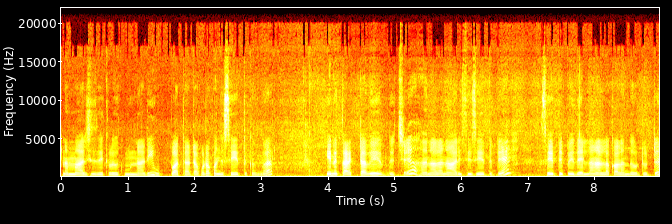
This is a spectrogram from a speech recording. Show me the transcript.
நம்ம அரிசி சேர்க்குறதுக்கு முன்னாடி உப்பு பார்த்தாட்டா கூட கொஞ்சம் சேர்த்துக்கோங்க. எனக்கு கரெக்டாகவே இருந்துச்சு. அதனால் நான் அரிசி சேர்த்துட்டேன். சேர்த்து இப்போ இதெல்லாம் நல்லா கலந்து விட்டுட்டு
